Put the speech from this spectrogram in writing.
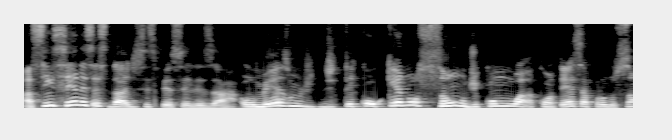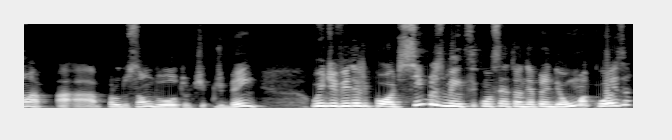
Assim, sem a necessidade de se especializar, ou mesmo de ter qualquer noção de como acontece a produção, a, a, a produção do outro tipo de bem, o indivíduo ele pode simplesmente se concentrando em aprender uma coisa,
